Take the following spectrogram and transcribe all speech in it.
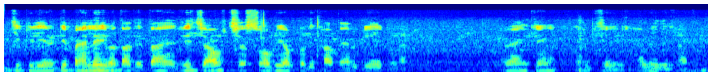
जी, क्लियरिटी पहले ही बता देता है। रिच आउट छः सौ भी आपको दिखाते हैं रुकिए एक मिनट। रैंकिंग रुकिए अभी दिखाते हैं।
